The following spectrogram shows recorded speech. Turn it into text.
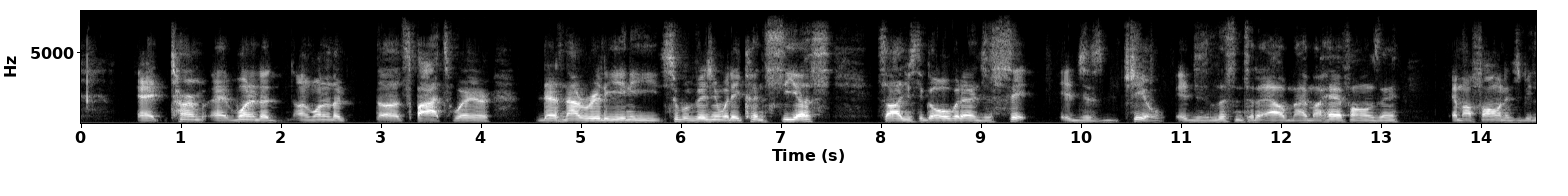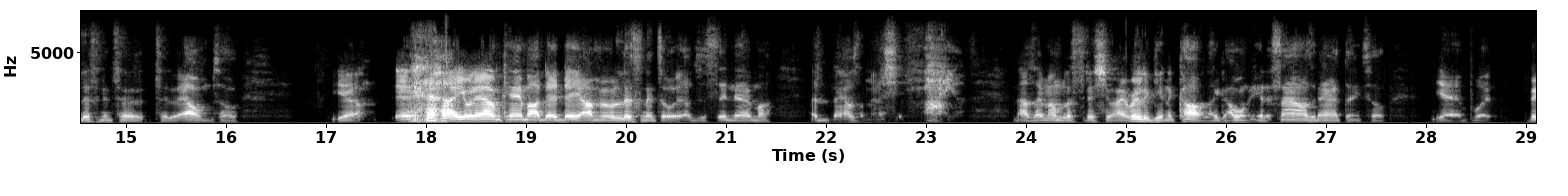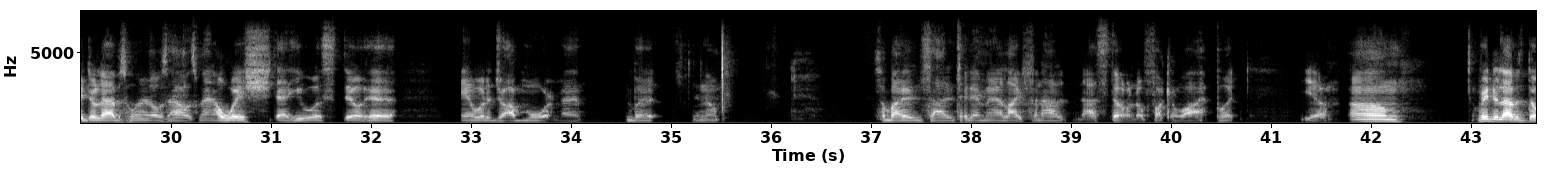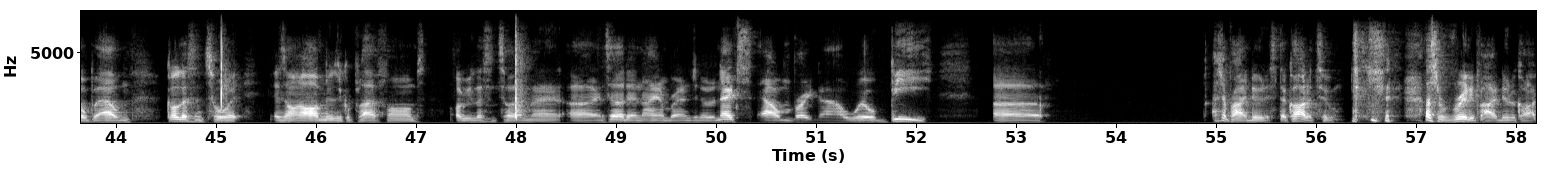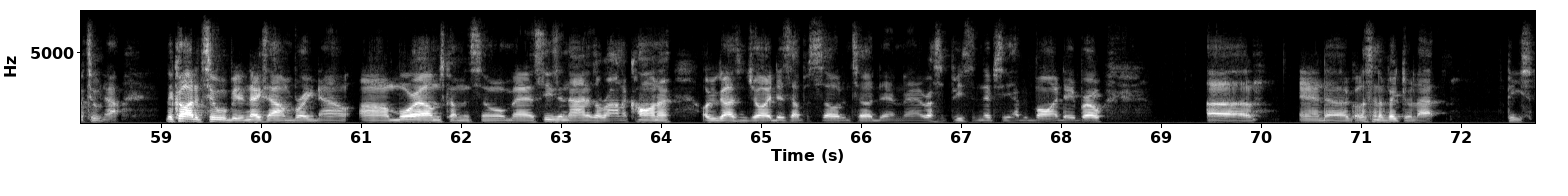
at term at one of the on one of the uh, spots where there's not really any supervision where they couldn't see us. So I used to go over there and just sit and just chill and just listen to the album. I had my headphones in and my phone and just be listening to to the album. So yeah, you know, the album came out that day. I remember listening to it. I was just sitting there. my, I was like, man, that shit fire. And I was like, man, I'm listening to this shit. I really get in the car. Like, I want to hear the sounds and everything. So, yeah, but Victor Lab is one of those albums, man. I wish that he was still here and would have dropped more, man. But, you know, somebody decided to take that man life, and I, I still don't know fucking why. But, yeah. Um, Victor Lab is dope album. Go listen to it. It's on all musical platforms. Hope you listen to it, man. Uh, until then, I am Brandon. The next album breakdown will be uh I should probably do this. The Carter 2. I should really probably do the Carter 2 now. The Carter 2 will be the next album breakdown. Um, more albums coming soon, man. Season 9 is around the corner. Hope you guys enjoyed this episode. Until then, man, rest in peace to Nipsey. Happy Born Day, bro. Uh, and uh, go listen to Victor Lap. Peace.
